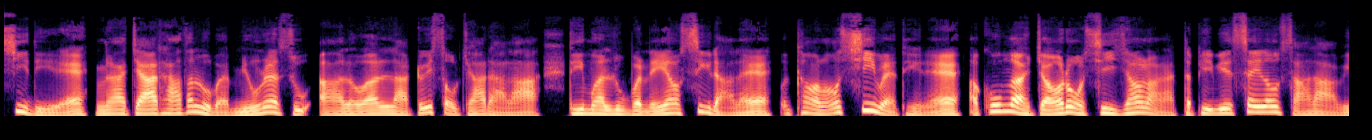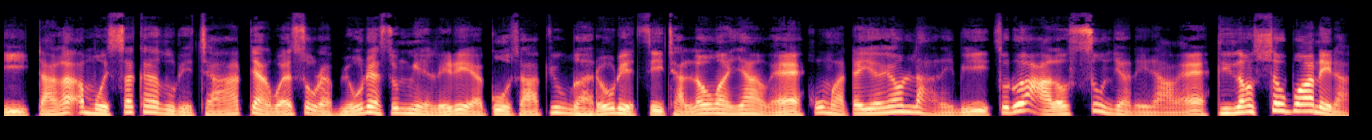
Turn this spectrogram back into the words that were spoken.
ရှိသေးတယ်ငါကြားထားသလိုပဲမျိုးနဲ့စုအားလုံးကလာတွေးဆုံကြတာလားဒီမှာလူဘယ်နှယောက်ရှိတာလဲအထောင်လုံးရှိမှထင်တယ်အခုငါကြောင်းတော့စီရောက်လာတာတဖြည်းဖြည်းစိတ်လုံးစားလာပြီဒါကအမွေစက္ကန့်သူတွေကြားပြန်ပွဲဆိုတဲ့မျိုးနဲ့စုငယ်လေးတွေကကိုစားပြုငါတို့တွေစေချလုံးဝရမယ်ဟိုမှာတရရောက်လာနေပြီသူတို့အားလုံးစုညံနေတာပဲဒီလောက်ရှုပ်ပွားနေတာ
